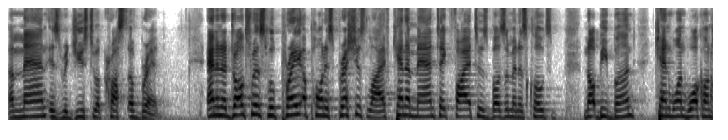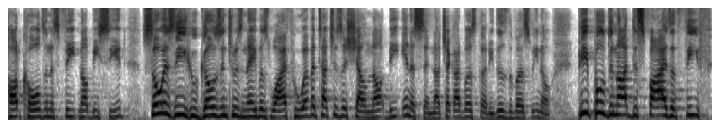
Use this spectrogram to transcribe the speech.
a man is reduced to a crust of bread and an adulteress will prey upon his precious life. Can a man take fire to his bosom and his clothes not be burned? Can one walk on hot coals and his feet not be seared? So is he who goes into his neighbor's wife. Whoever touches her shall not be innocent. Now, check out verse 30. This is the verse we know. People do not despise a thief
